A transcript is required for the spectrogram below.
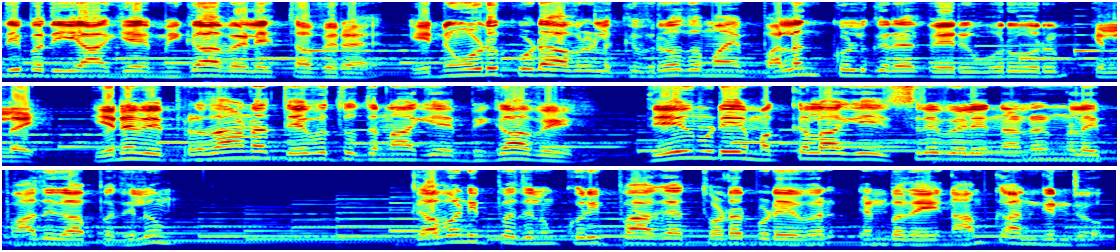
அதிபதியாகிய மிகாவேலை தவிர என்னோடு கூட அவர்களுக்கு விரோதமாய் பலம் கொள்கிற வேறு ஒருவரும் இல்லை. எனவே பிரதான தேவதூதனாகிய மிகாவேல் தேவனுடைய மக்களாகிய இஸ்ரேவேலின் நலன்களை பாதுகாப்பதிலும் கவனிப்பதிலும் குறிப்பாக தொடர்புடையவர் என்பதை நாம் காண்கின்றோம்.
